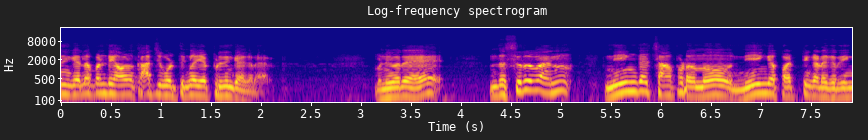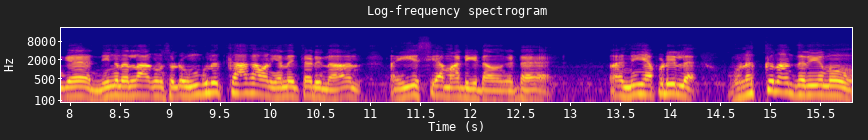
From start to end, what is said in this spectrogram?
நீங்கள் என்ன பண்ணுறீங்க அவனுக்கு காட்சி கொடுத்தீங்களா? எப்படின்னு கேட்குறாரு முனிவரே இந்த சிறுவன் நீங்கள் சாப்பிடணும். நீங்கள் பட்டி கிடக்குறீங்க. நீங்கள் நல்லா இருக்கணும்னு சொல்லிட்டு உங்களுக்காக அவன் என்னை தேடினான். நான் ஈஸியாக மாட்டிக்கிட்டேன் அவன்கிட்ட. ஆனா நீ அப்படி இல்லை. உனக்கு நான் தெரியணும்.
